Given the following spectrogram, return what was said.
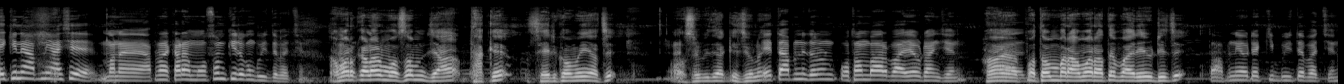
এইখানে আপনি আসে মানে আপনার কাড়ার মৌসুম কীরকম বুঝতে পারছেন? আমার কাড়ার মৌসুম যা থাকে সেরকমই আছে। অসুবিধা কিছু নেই। তো আপনি ধরুন প্রথমবার বাইরে উঠানছেন হ্যাঁ প্রথমবার আমার হাতে বাইরে উঠেছে। তো আপনি ওটা কি বুঝতে পারছেন?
